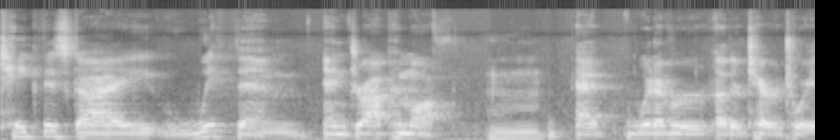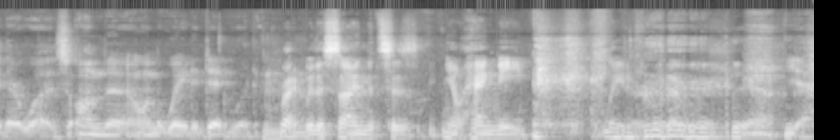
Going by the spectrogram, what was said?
take this guy with them and drop him off Mm-hmm. at whatever other territory there was on the on the way to Deadwood. Mm-hmm. Right, with a sign that says, you know, hang me later. Or whatever. yeah. Yeah,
